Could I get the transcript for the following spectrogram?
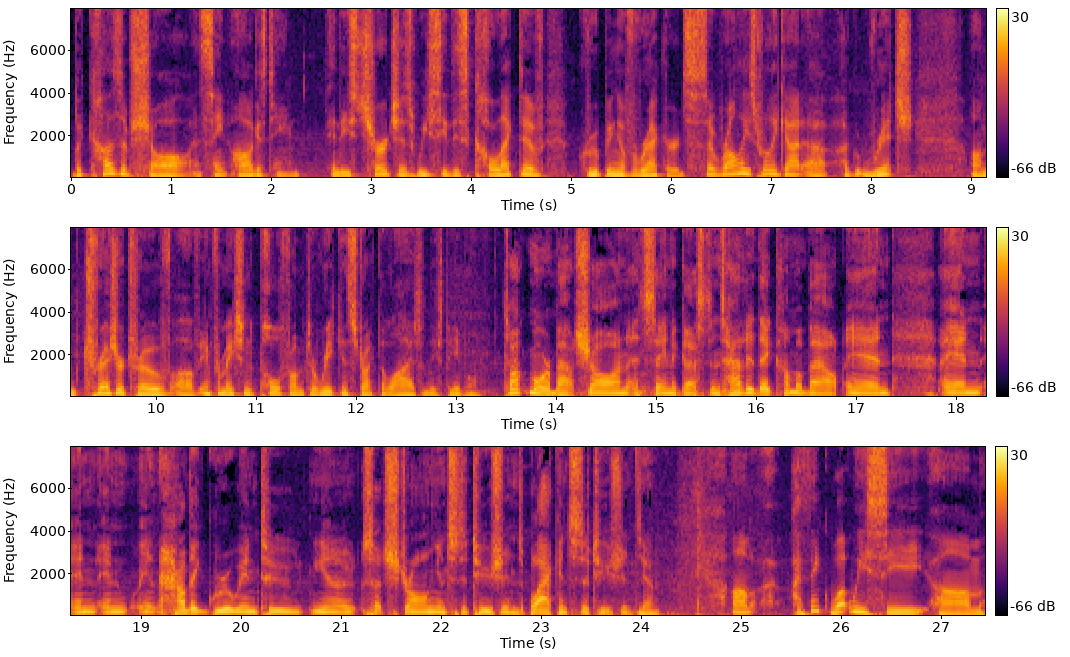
because of Shaw and St. Augustine, in these churches, we see this collective grouping of records. So Raleigh's really got a, a rich um, treasure trove of information to pull from to reconstruct the lives of these people. Talk more about Shaw and St. Augustine's. How did they come about, and and and and and how they grew into you know such strong institutions, black institutions. Yeah. Um, I think what we see, um,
